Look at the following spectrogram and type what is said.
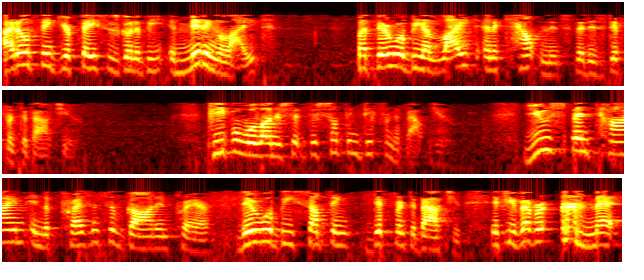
I don't think your face is going to be emitting light, but there will be a light and a countenance that is different about you. People will understand there's something different about you. You spend time in the presence of God in prayer, there will be something different about you. If you've ever met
